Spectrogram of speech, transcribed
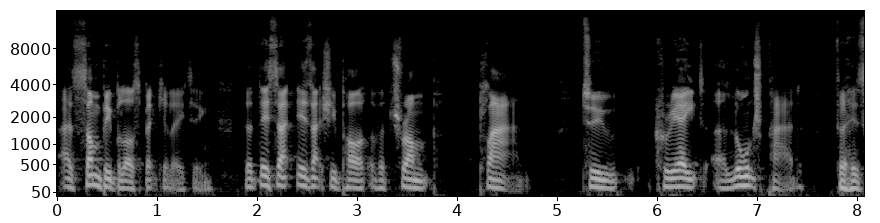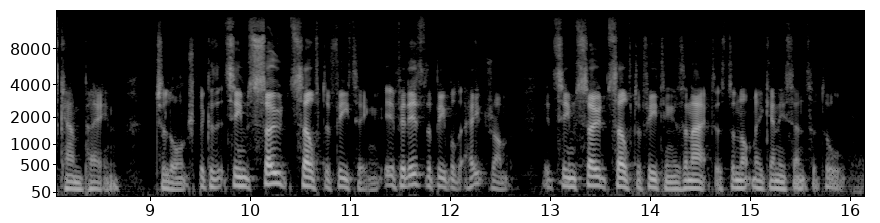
as some people are speculating, that this is actually part of a Trump plan to create a launch pad for his campaign to launch because it seems so self defeating. If it is the people that hate Trump, it seems so self defeating as an act as to not make any sense at all.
